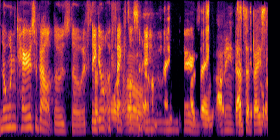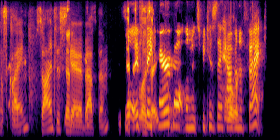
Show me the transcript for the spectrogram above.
No one cares about those though. If they don't not what affect us in oh, any way, I'm cares. saying, I mean, that's a conceptualize- baseless claim. Scientists No, no, care about them. Well, if they care about them, it's because they have an effect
